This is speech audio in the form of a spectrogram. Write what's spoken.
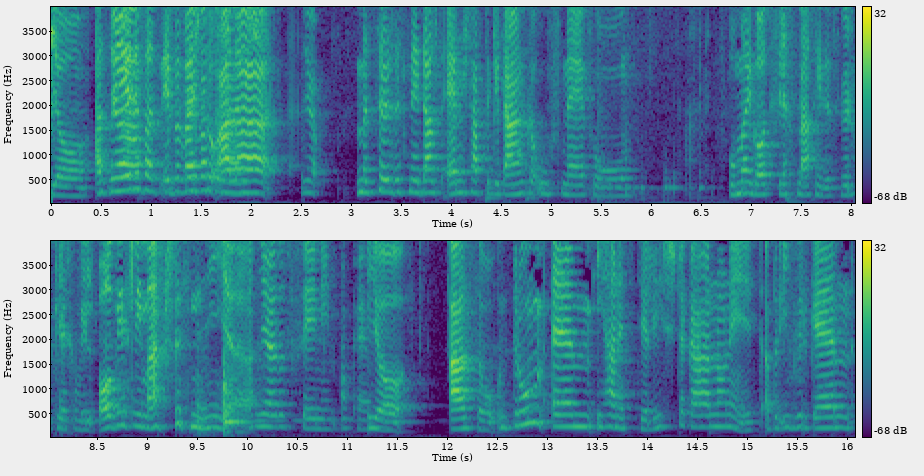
ja, also Ja, jedenfalls eben, weißt du, so alle, Ja. man soll das nicht als ernsthaften Gedanken aufnehmen von oh mein Gott, vielleicht mache ich das wirklich, weil obviously machst du es nie. Ja, das sehe ich. Okay. Ja, Also, und darum, ähm, ich habe jetzt die Liste gar noch nicht, aber ich würde gerne,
